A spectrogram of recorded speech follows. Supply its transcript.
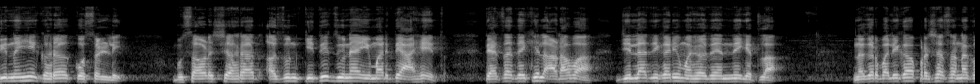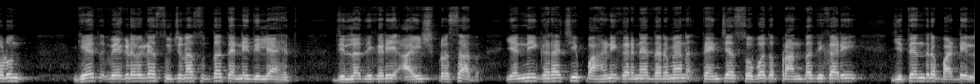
तीनही घरं कोसळली. भुसावळ शहरात अजून किती जुन्या इमारती आहेत त्याचा देखील आढावा जिल्हाधिकारी महोदयांनी घेतला. नगरपालिका प्रशासनाकडून घेत वेगळ्या वेगळ्या सूचनासुद्धा त्यांनी दिल्या आहेत. जिल्हाधिकारी आयुष प्रसाद यांनी घराची पाहणी करण्यादरम्यान त्यांच्यासोबत प्रांताधिकारी जितेंद्र पाटील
